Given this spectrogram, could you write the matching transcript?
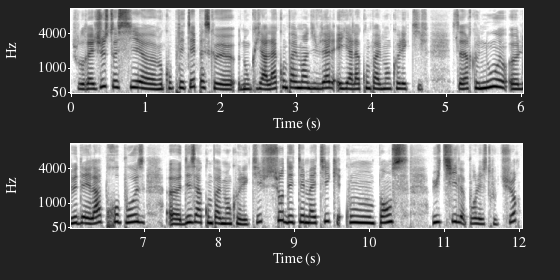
Je voudrais juste aussi euh, me compléter parce que donc il y a l'accompagnement individuel et il y a l'accompagnement collectif. C'est à dire que nous euh, le DLA propose des accompagnements collectifs sur des thématiques qu'on pense utiles pour les structures.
